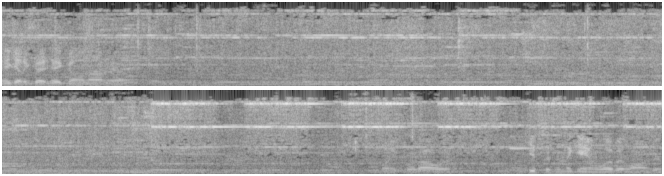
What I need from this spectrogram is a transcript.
You got a good hit going on here. Twenty-four dollars. Keeps us in the game a little bit longer.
